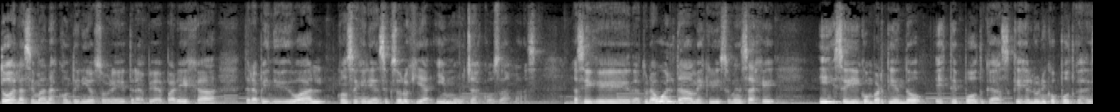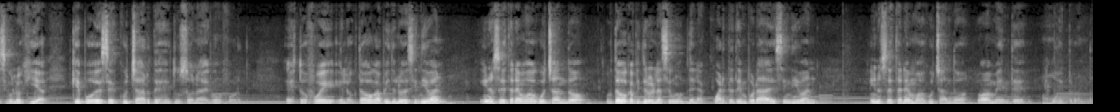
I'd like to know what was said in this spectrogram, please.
todas las semanas contenido sobre terapia de pareja, terapia individual, consejería en sexología y muchas cosas más. Así que date una vuelta, me escribís un mensaje y seguí compartiendo este podcast, que es el único podcast de psicología que puedes escuchar desde tu zona de confort. Esto fue el octavo capítulo de Cindy Van y nos estaremos escuchando, octavo capítulo de la, cuarta temporada de Cindy Van y nos estaremos escuchando nuevamente muy pronto.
